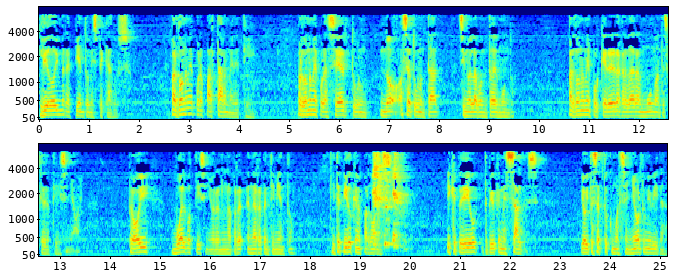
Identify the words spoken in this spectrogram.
el de hoy me arrepiento de mis pecados. Perdóname por apartarme de ti. Perdóname por hacer tu, no hacer tu voluntad, sino la voluntad del mundo. Perdóname por querer agradar al mundo antes que de ti, Señor. Pero hoy vuelvo a ti, Señor, en, en arrepentimiento. Y te pido que me perdones. Y que te pido, te pido que me salves. Y hoy te acepto como el Señor de mi vida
